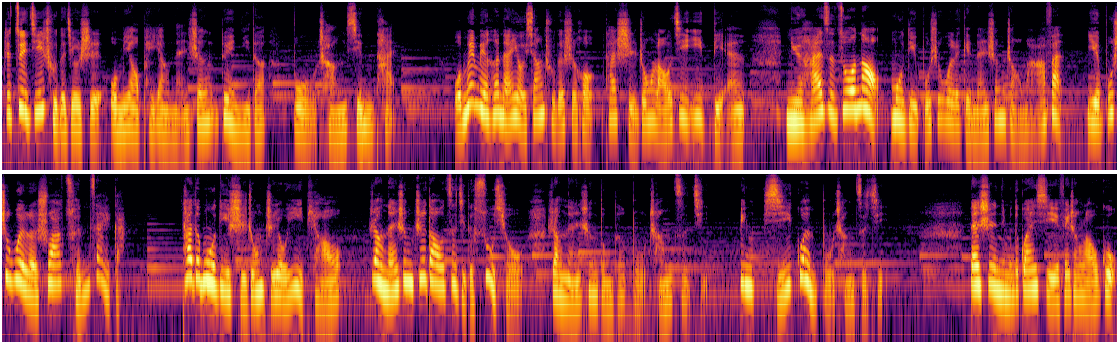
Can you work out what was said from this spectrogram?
这最基础的就是我们要培养男生对你的补偿心态。我妹妹和男友相处的时候，她始终牢记一点：女孩子作闹，目的不是为了给男生找麻烦，也不是为了刷存在感，她的目的始终只有一条，让男生知道自己的诉求，让男生懂得补偿自己，并习惯补偿自己。但是你们的关系非常牢固，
